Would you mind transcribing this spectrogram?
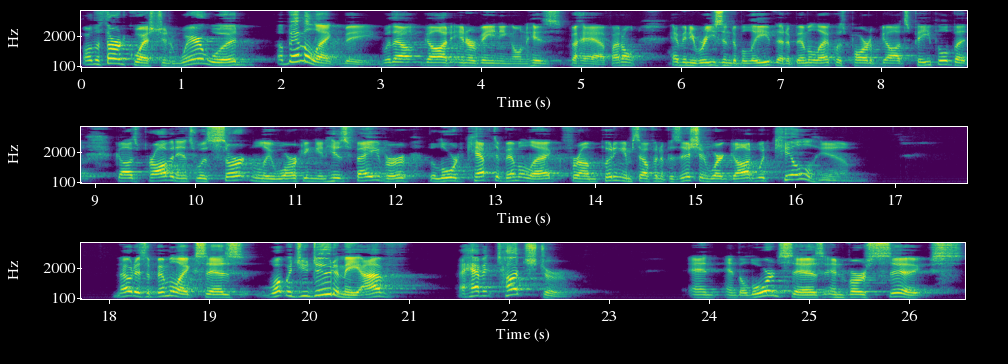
Or the third question, where would Abimelech be without God intervening on his behalf? I don't have any reason to believe that Abimelech was part of God's people, but God's providence was certainly working in his favor. The Lord kept Abimelech from putting himself in a position where God would kill him. Notice Abimelech says, what would you do to me? I've, I haven't touched her. And, and the Lord says in verse six,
